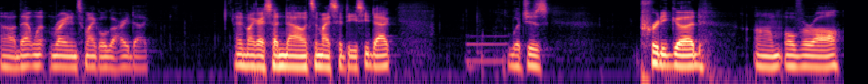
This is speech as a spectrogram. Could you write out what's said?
Uh, that went right into my Golgari deck. And like I said, now it's in my Sidisi deck, which is pretty good um, overall.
